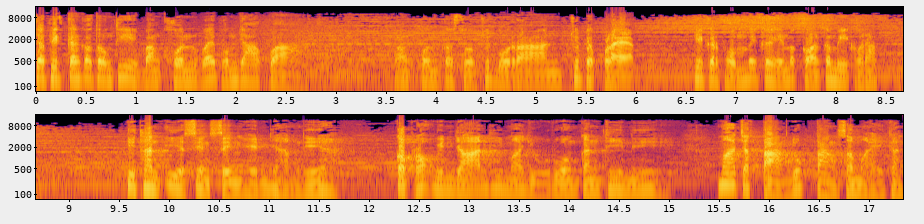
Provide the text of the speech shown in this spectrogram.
จะผิดกันก็ตรงที่บางคนไว้ผมยาวกว่า บางคนก็สวมชุดโบราณ ชุดแปลกๆที่กระผมไม่เคยเห็นมาก่อนก็มีขอรับ ที่ท่านเอี้ยเสี่ยงเซ็งเห็นอย่างเนี้ยก็เพราะวิญญาณที่มาอยู่รวมกันที่นี่มาจากต่างยุคต่างสมัยกัน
